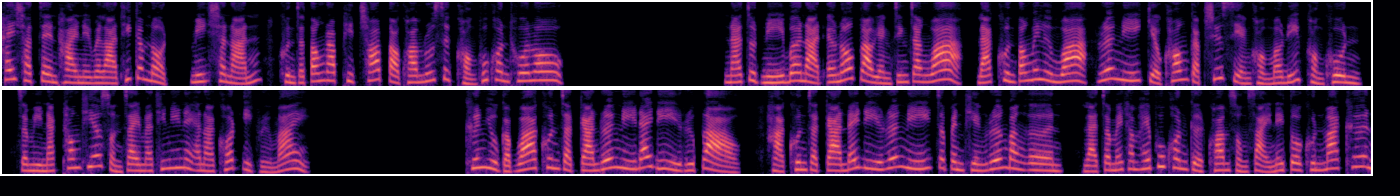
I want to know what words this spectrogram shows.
ให้ชัดเจนภายในเวลาที่กำหนด มิฉะนั้น คุณจะต้องรับผิดชอบต่อความรู้สึกของผู้คนทั่วโลก ณจุดนี้เบอร์นาร์ดเอลโนกล่าวอย่างจริงจังว่า และคุณต้องไม่ลืมว่า เรื่องนี้เกี่ยวข้องกับชื่อเสียงของมาลดีฟของคุณ จะมีนักท่องเที่ยวสนใจมาที่นี่ในอนาคตอีกหรือไม่ ขึ้นอยู่กับว่าคุณจัดการเรื่องนี้ได้ดีหรือเปล่า หากคุณจัดการได้ดีเรื่องนี้จะเป็นเพียงเรื่องบังเอิญ และจะไม่ทำให้ผู้คนเกิดความสงสัยในตัวคุณมากขึ้น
